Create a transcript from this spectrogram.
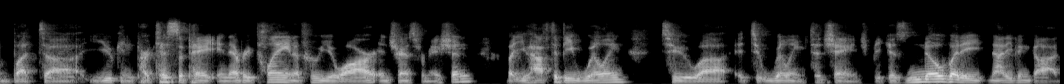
but uh, you can participate in every plane of who you are in transformation, but you have to be willing to uh, to willing to change because nobody, not even God,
